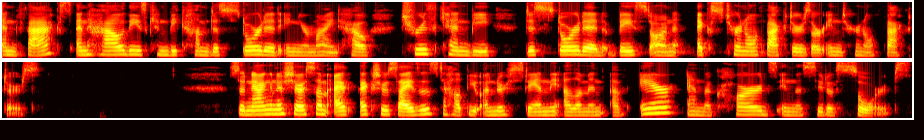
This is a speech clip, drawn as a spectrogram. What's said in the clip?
and facts and how these can become distorted in your mind, how truth can be distorted based on external factors or internal factors. So now I'm going to share some exercises to help you understand the element of air and the cards in the suit of swords.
